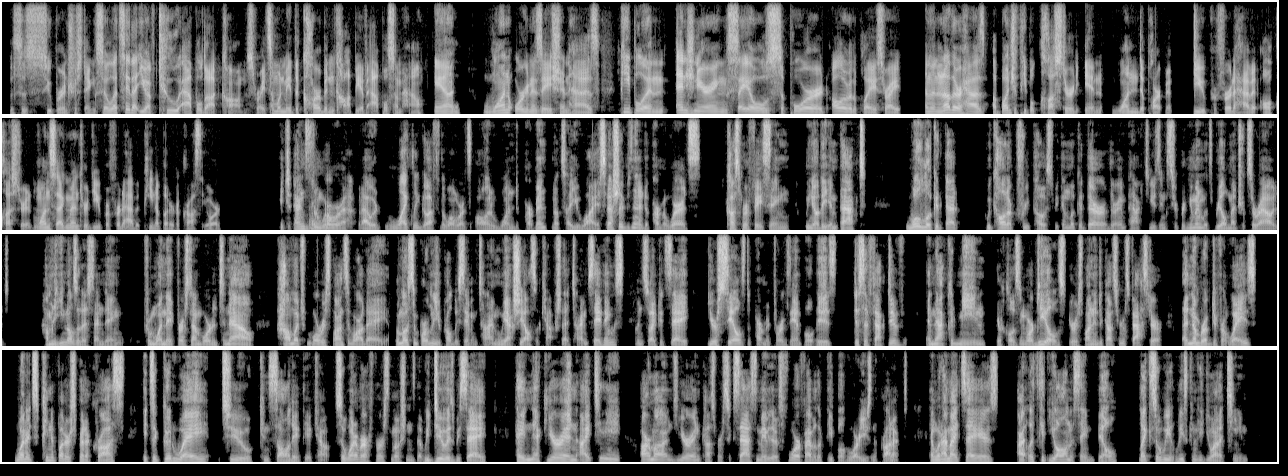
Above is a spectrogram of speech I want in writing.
This is super interesting. So let's say that you have two apple.coms, right? Someone made the carbon copy of Apple somehow. And one organization has people in engineering, sales, support all over the place, right? And then another has a bunch of people clustered in one department. Do you prefer to have it all clustered in one segment or do you prefer to have it peanut buttered across the org? It depends on where we're at, but I would likely go after the one where it's all in one department. And I'll tell you why, especially if it's in a department where it's customer facing, we know the impact. We'll look at that. We call it a pre post. We can look at their, their impact using superhuman with real metrics around how many emails are they sending from when they first onboarded to now? How much more responsive are they? But most importantly, you're probably saving time. We actually also capture that time savings. And so I could say your sales department, for example, is disaffective. And that could mean you're closing more deals. You're responding to customers faster, a number of different ways. When it's peanut butter spread across, it's a good way to consolidate the account. So one of our first motions that we do is we say, Hey, Nick, you're in IT. Armand, you're in customer success. And maybe there's four or five other people who are using the product. And what I might say is, all right, let's get you all on the same bill. Like, so we at least can get you on a team.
